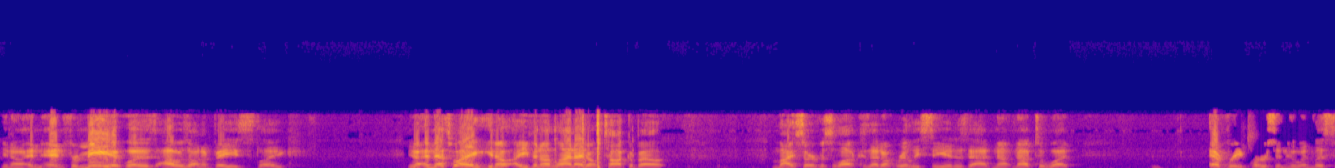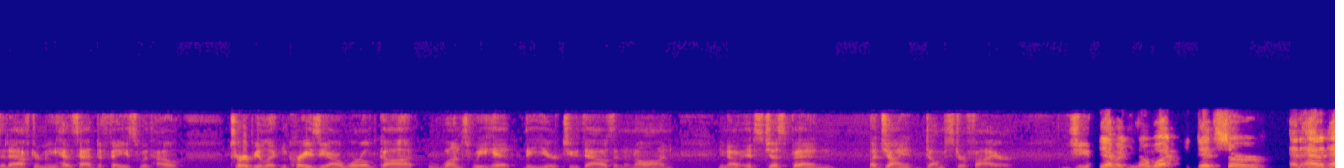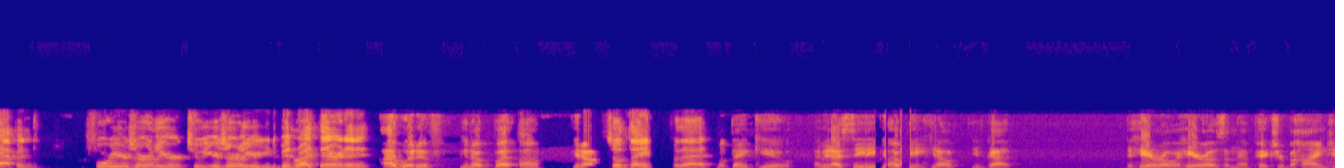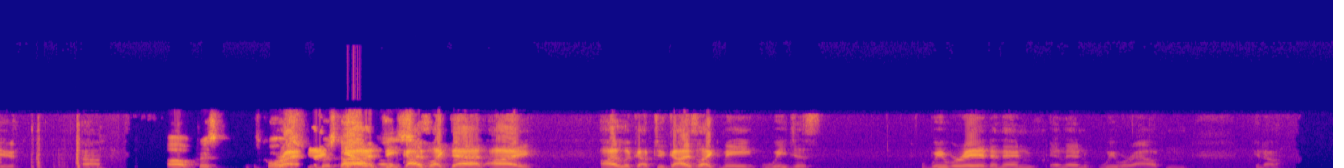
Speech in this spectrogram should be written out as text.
You know, and and for me, it was I was on a base like. You know, and that's why you know even online I don't talk about my service a lot because I don't really see it as that. Not not to what every person who enlisted after me has had to face with how turbulent and crazy our world got once we hit the year 2000 and on, you know, it's just been a giant dumpster fire. Yeah, but you know what? You did serve, and had it happened four years earlier or two years earlier, you'd have been right there and in it. I would have, you know, but um, you know. So thank you for that. Well, thank you. I mean, I see, you know, you know you've got the hero of heroes in that picture behind you. Um, oh, Chris, of course. Right. Chris yeah, guys like that, I I look up to. Guys like me, we just we were in and then and then we were out and you know.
